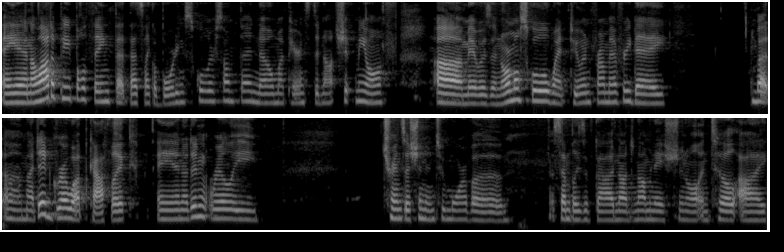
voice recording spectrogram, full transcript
And a lot of people think that that's like a boarding school or something. No, my parents did not ship me off. Um, it was a normal school, went to and from every day. But um, I did grow up Catholic, and I didn't really transition into more of a Assemblies of God, non denominational, until I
